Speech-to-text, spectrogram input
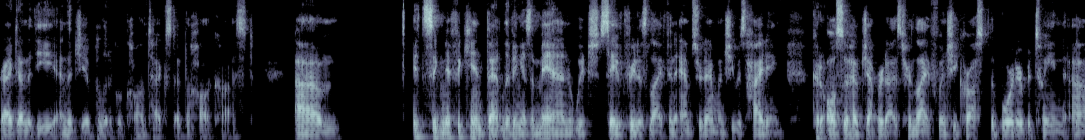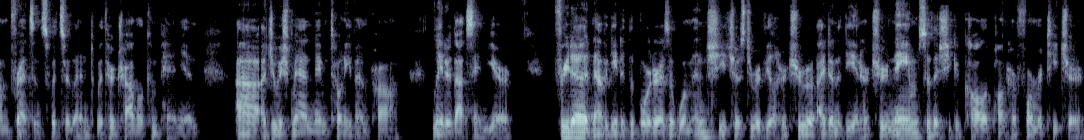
her identity, and the geopolitical context of the Holocaust. Um, it's significant that living as a man, which saved Frida's life in Amsterdam when she was hiding, could also have jeopardized her life when she crossed the border between um, France and Switzerland with her travel companion, uh, a Jewish man named Tony Van Praagh later that same year. Frida navigated the border as a woman. She chose to reveal her true identity and her true name so that she could call upon her former teacher,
